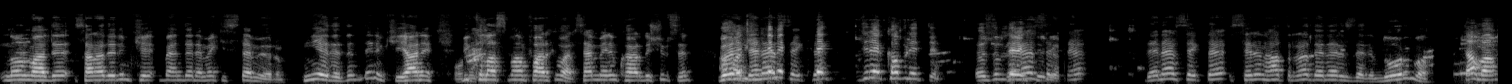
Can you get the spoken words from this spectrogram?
normalde sana dedim ki ben denemek istemiyorum. Niye dedin? Dedim ki yani bir klasman farkı var. Sen benim kardeşimsin. Böyle Ama bir şey denersek de Direkt, kabul ettin. Özür dilerim söylüyorum. denersek de denersek de senin hatırına deneriz dedim. Doğru mu? Tamam.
